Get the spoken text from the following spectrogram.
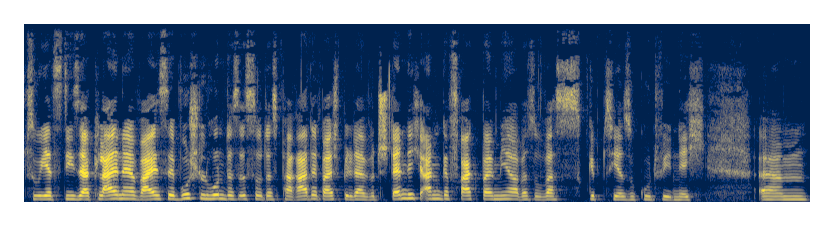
so jetzt dieser kleine weiße Wuschelhund, das ist so das Paradebeispiel, da wird ständig angefragt bei mir, aber sowas gibt es hier so gut wie nicht. Ähm,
